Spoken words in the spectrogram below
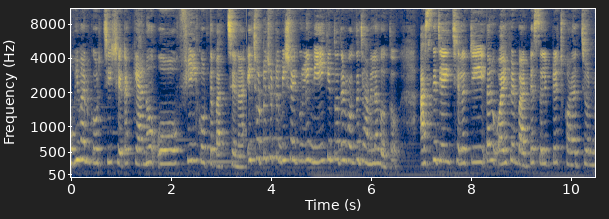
অভিমান করছি সেটা কেন ও ফিল করতে পারছে না? এই ছোট ছোট বিষয়গুলি নিয়েই কিন্তু ওদের মধ্যে ঝামেলা হতো। আজকে যে এই ছেলেটি তার ওয়াইফের বার্থডে সেলিব্রেট করার জন্য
